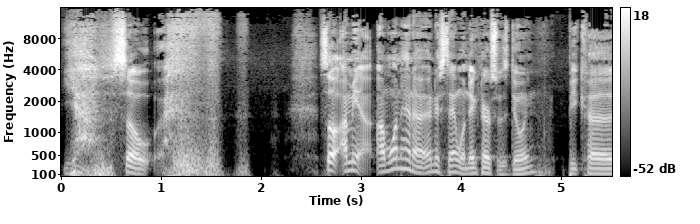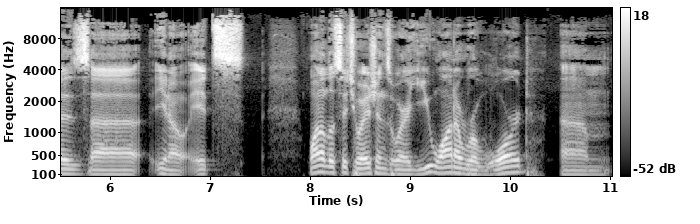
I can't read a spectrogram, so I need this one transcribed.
yeah, so So I mean, on one hand, I understand what Nick Nurse was doing because uh, you know it's one of those situations where you want to reward um,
